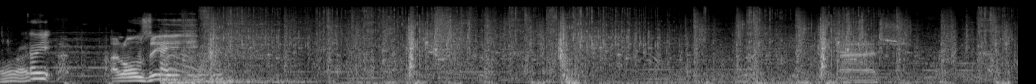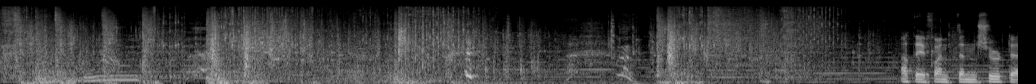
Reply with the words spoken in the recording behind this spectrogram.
All right. Oi. Allons-y! Etter jeg fant den skjulte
